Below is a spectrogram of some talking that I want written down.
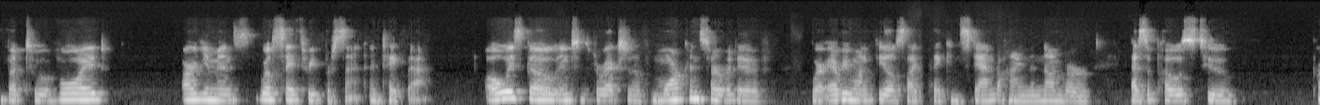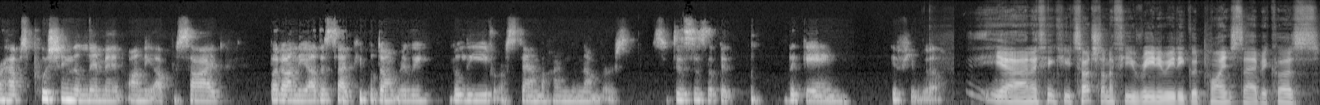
but to avoid arguments, we'll say 3% and take that. Always go into the direction of more conservative, where everyone feels like they can stand behind the number, as opposed to perhaps pushing the limit on the upper side. But on the other side, people don't really believe or stand behind the numbers. So this is a bit the game, if you will. Yeah, and I think you touched on a few really, really good points there because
